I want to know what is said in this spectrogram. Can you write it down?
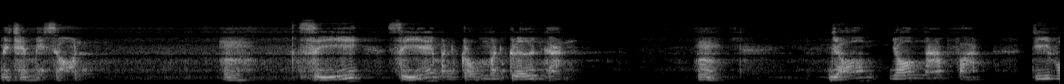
ไม่ใช่ไม่สอนอสีสีให้มันกลมมันเกลืนกัน อืม ย้อมย้อมน้ำฝาดจีว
